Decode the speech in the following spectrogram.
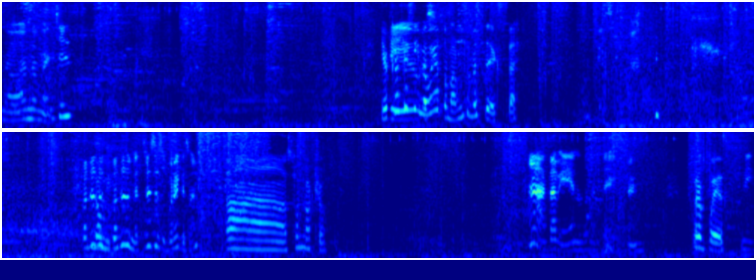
no, no manches. Yo creo que sí me voy a tomar un semestre extra. ¿Cuántos, No. ¿Cuántos semestres se supone que son? Ah, son ocho. Ah, está bien, un semestre extra. Pero pues. Ni-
